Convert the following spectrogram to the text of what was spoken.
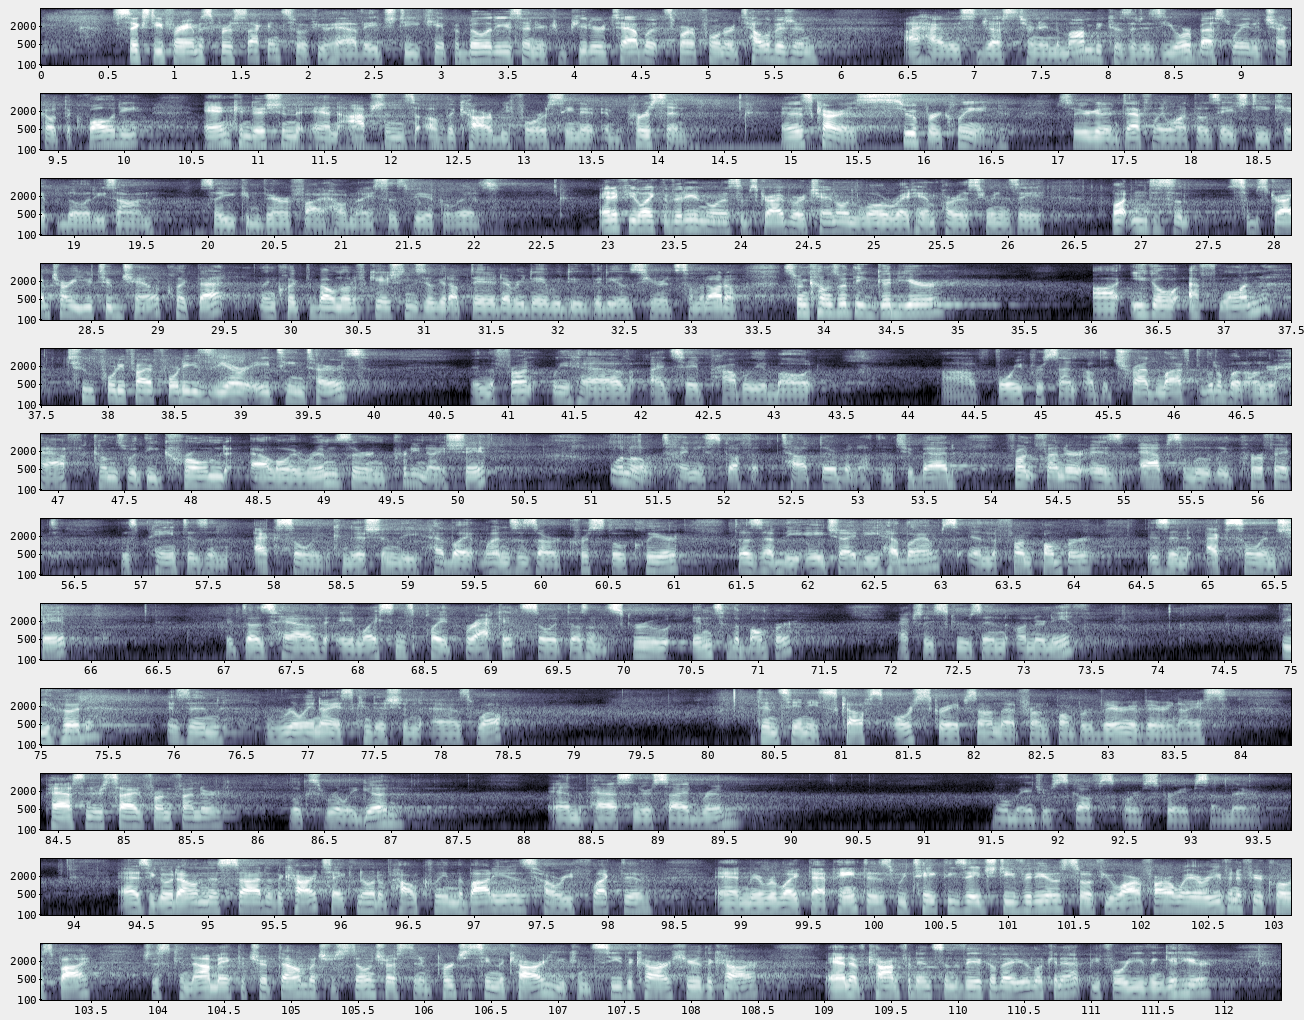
60 frames per second, so if you have HD capabilities on your computer, tablet, smartphone, or television, I highly suggest turning them on because it is your best way to check out the quality and condition and options of the car before seeing it in person. And this car is super clean, so you're gonna definitely want those HD capabilities on so you can verify how nice this vehicle is. And if you like the video and want to subscribe to our channel, in the lower right hand part of the screen is a button to su subscribe to our YouTube channel. Click that, then click the bell notifications. You'll get updated every day we do videos here at Summit Auto. This one comes with the Goodyear uh, Eagle F1 245-40 ZR18 tires. In the front, we have, I'd say, probably about 40% uh, of the tread left, a little bit under half. Comes with the chromed alloy rims. They're in pretty nice shape. One little tiny scuff at the top there, but nothing too bad. Front fender is absolutely perfect. This paint is in excellent condition. The headlight lenses are crystal clear. Does have the HID headlamps and the front bumper is in excellent shape. It does have a license plate bracket so it doesn't screw into the bumper. Actually screws in underneath. The hood is in really nice condition as well. Didn't see any scuffs or scrapes on that front bumper. Very, very nice. Passenger side front fender looks really good. And the passenger side rim, no major scuffs or scrapes on there. As you go down this side of the car, take note of how clean the body is, how reflective and mirror-like that paint is. We take these HD videos, so if you are far away or even if you're close by, just cannot make the trip down, but you're still interested in purchasing the car, you can see the car, hear the car, and have confidence in the vehicle that you're looking at before you even get here.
